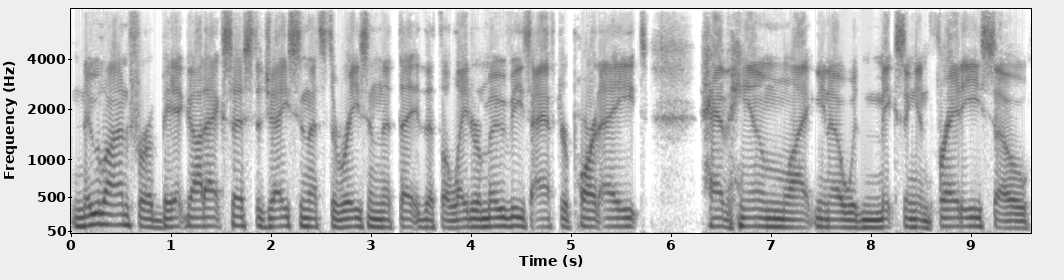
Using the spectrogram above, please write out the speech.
New Line for a bit got access to Jason, that's the reason that they that the later movies after Part Eight have him like you know with mixing and Freddy. So,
